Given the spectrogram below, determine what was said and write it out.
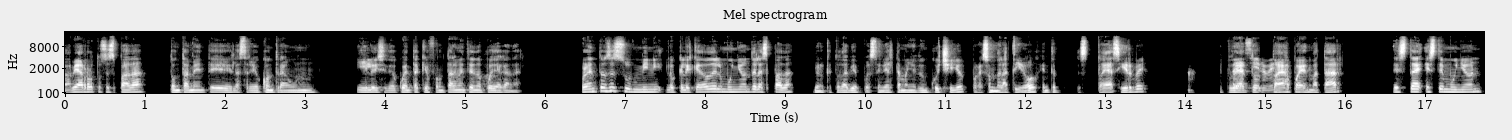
había roto su espada. Tontamente la estrelló contra un hilo y se dio cuenta que frontalmente no podía ganar. Pero entonces su mini, lo que le quedó del muñón de la espada, bueno, que todavía pues tenía el tamaño de un cuchillo, por eso no la tiró, gente, pues, todavía sirve. Y todavía, sirve. todavía puede matar. este muñón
